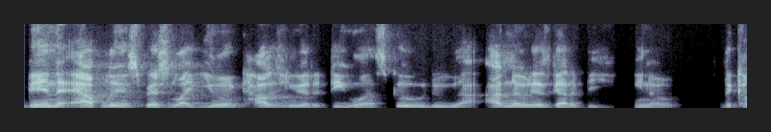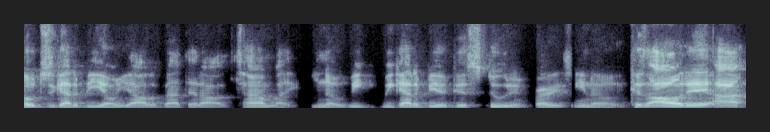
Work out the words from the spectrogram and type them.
being the athlete, especially like you in college, and you at a D one school, dude. I, I know there's got to be, you know, the coaches got to be on y'all about that all the time. Like, you know, we we got to be a good student first, you know, because all that, I,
